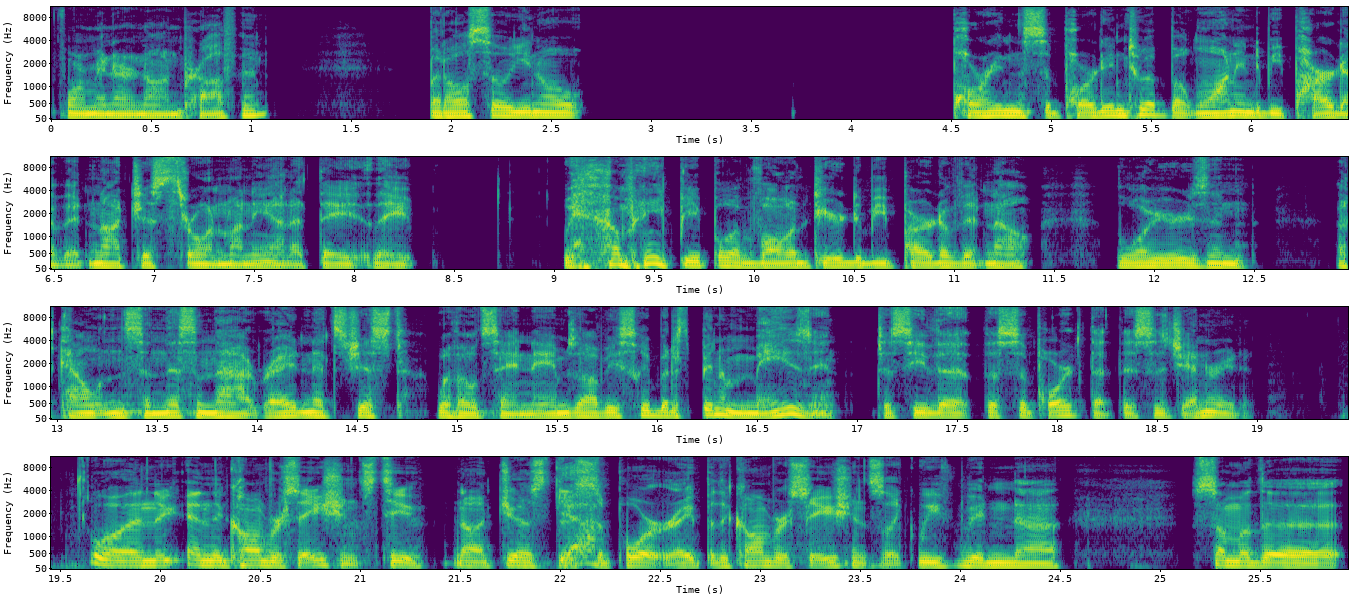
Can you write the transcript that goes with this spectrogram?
forming our nonprofit, but also, you know, pouring the support into it, but wanting to be part of it, not just throwing money at it. They, they, we, how many people have volunteered to be part of it now? Lawyers and accountants and this and that, right? And it's just without saying names, obviously, but it's been amazing to see the the support that this has generated. Well, and the and the conversations too, not just the Yeah. support, right? But the conversations. Like we've been uh, some of the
